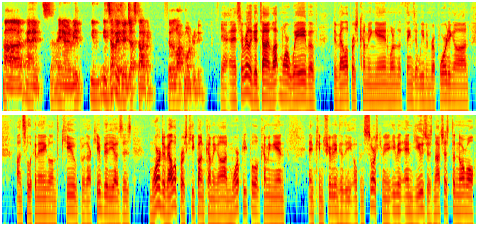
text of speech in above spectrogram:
Uh, and it's, you know, we, in, in some ways we're just starting. There's a lot more to do. Yeah, and it's a really good time. A lot more wave of developers coming in. One of the things that we've been reporting on, on SiliconANGLE and theCUBE with our CUBE videos is more developers keep on coming on, more people are coming in and contributing to the open source community, even end users, not just the normal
